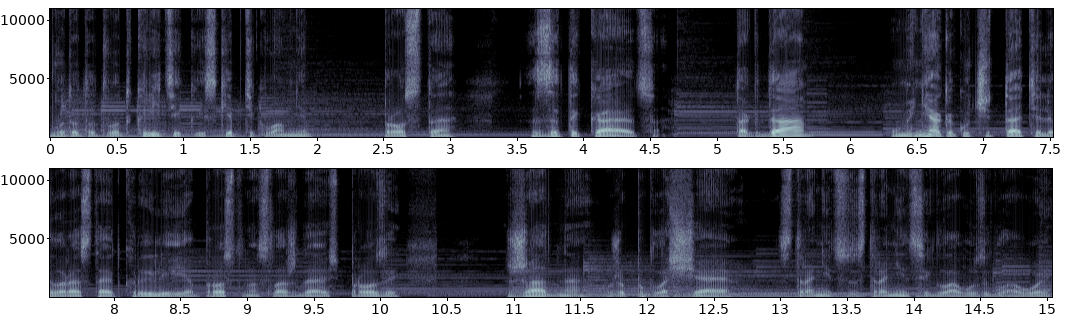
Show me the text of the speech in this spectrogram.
вот этот вот критик и скептик во мне просто затыкаются. Тогда у меня, как у читателя, вырастают крылья, и я просто наслаждаюсь прозой, жадно уже поглощая страницу за страницей, главу за главой.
